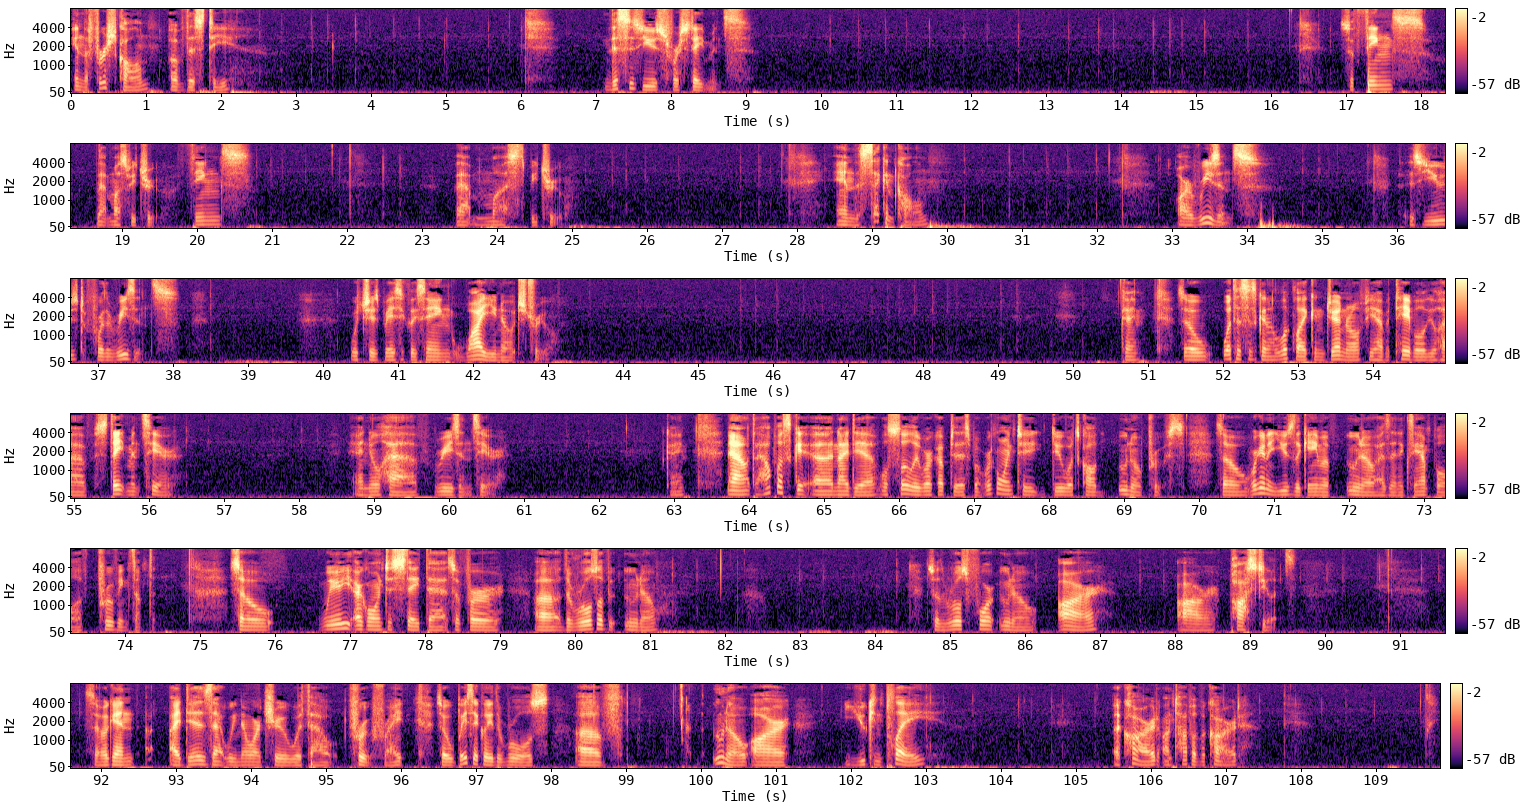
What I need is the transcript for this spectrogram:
In the first column of this T, this is used for statements. So things that must be true. Things that must be true. And the second column are reasons is used for the reasons which is basically saying why you know it's true. Okay, so what this is going to look like in general, if you have a table, you'll have statements here, and you'll have reasons here. Okay, now to help us get uh, an idea, we'll slowly work up to this, but we're going to do what's called UNO proofs. So we're going to use the game of UNO as an example of proving something. So we are going to state that, so for uh, the rules of UNO, so the rules for UNO are our postulates. So again, ideas that we know are true without proof, right? So basically the rules of Uno are you can play a card on top of a card.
